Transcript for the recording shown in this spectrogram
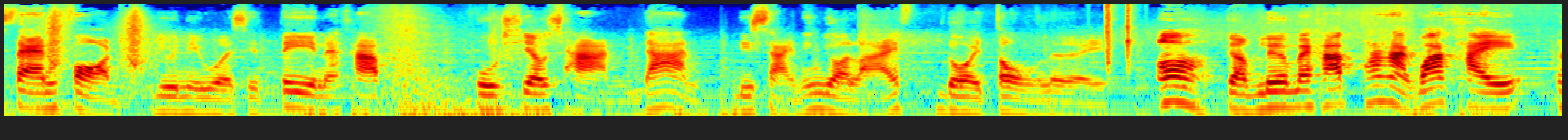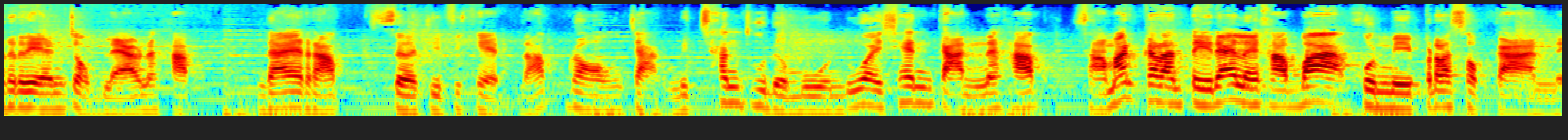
Stanford University นะครับผู้เชี่ยวชาญด้าน Designing Your Life โดยตรงเลยอ๋อเกือบลืมไปครับ ถ้าหากว่าใครเรียนจบแล้วนะครับ ได้รับ certificate รับรองจาก Mission to the Moon ด้วยเช่นกันนะครับ สามารถการันตีได้เลยครับว่าคุณมีประสบการณ์ใน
